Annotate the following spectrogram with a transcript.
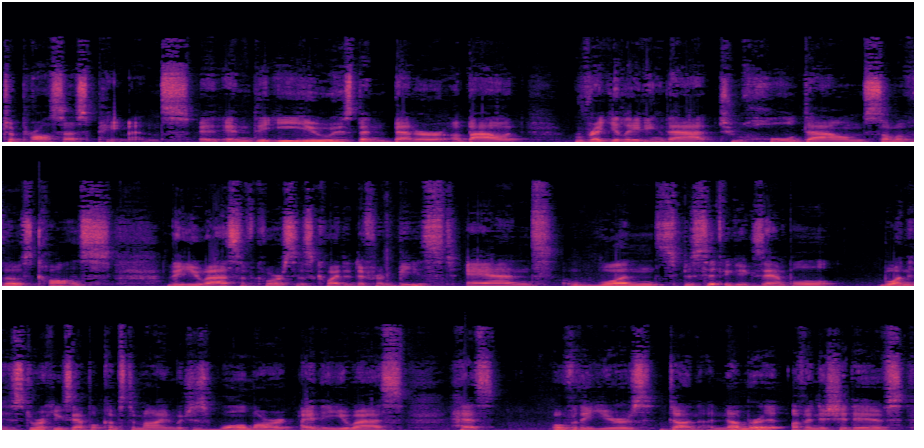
to process payments and the eu has been better about regulating that to hold down some of those costs the US, of course, is quite a different beast. And one specific example, one historic example comes to mind, which is Walmart in the US has over the years done a number of initiatives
